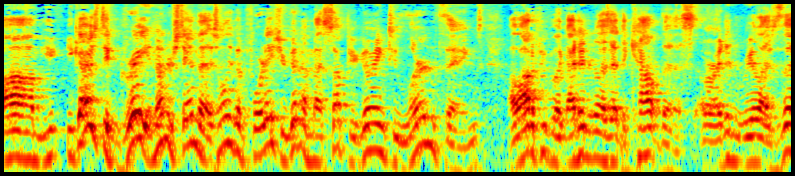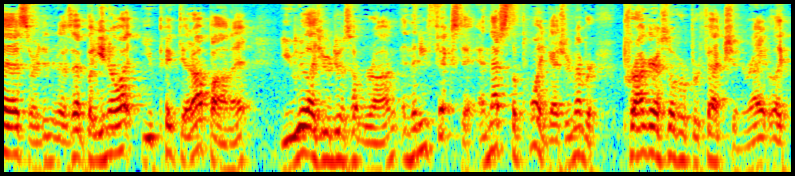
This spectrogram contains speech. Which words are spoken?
um, you, you, guys did great, and understand that it's only been four days. You're going to mess up. You're going to learn things. A lot of people like, I didn't realize I had to count this, or I didn't realize this, or I didn't realize that. But you know what? You picked it up on it. You realized you were doing something wrong, and then you fixed it. And that's the point, guys. Remember, progress over perfection, right? Like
